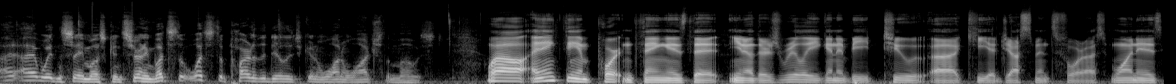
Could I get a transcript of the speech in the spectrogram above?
I, I, wouldn't say most concerning. What's the what's the part of the deal that you're going to want to watch the most? Well, I think the important thing is that you know there's really going to be two uh, key adjustments for us. One is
